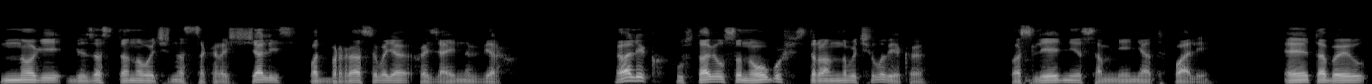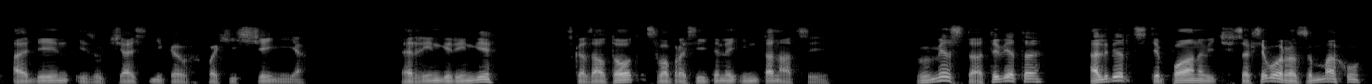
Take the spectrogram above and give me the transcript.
Ноги безостановочно сокращались, подбрасывая хозяина вверх. Алик уставился на обувь странного человека. Последние сомнения отпали. Это был один из участников похищения. «Ринги-ринги», — сказал тот с вопросительной интонацией. Вместо ответа Альберт Степанович со всего размаху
